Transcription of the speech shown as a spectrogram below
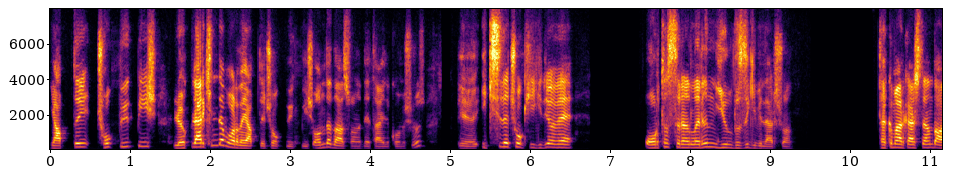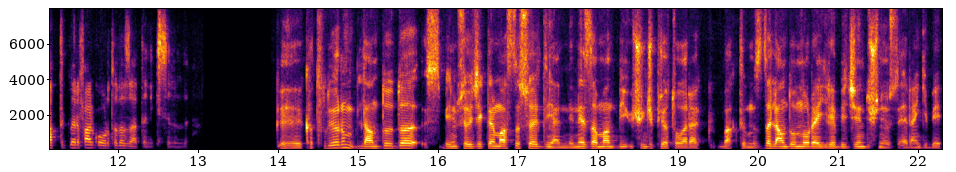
Yaptığı çok büyük bir iş. Leclerc'in de bu arada yaptığı çok büyük bir iş. Onu da daha sonra detaylı konuşuruz. Ee, ikisi de çok iyi gidiyor ve orta sıraların yıldızı gibiler şu an. Takım arkadaşlarının da attıkları fark ortada zaten ikisinin de. Eee, katılıyorum. Lando'da benim söyleyeceklerimi aslında söyledi yani ne zaman bir üçüncü pilot olarak baktığımızda Lando'nun oraya girebileceğini düşünüyoruz herhangi bir,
